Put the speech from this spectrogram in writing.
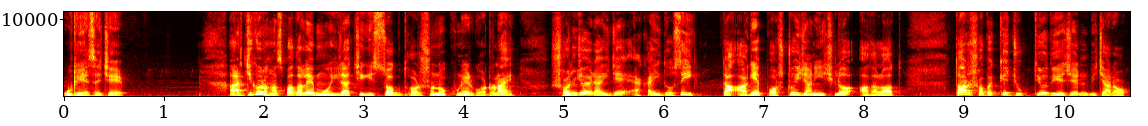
উঠে এসেছে। আর্জিকর হাসপাতালে মহিলা চিকিৎসক ধর্ষণ ও খুনের ঘটনায় সঞ্জয় রায় যে একাই দোষী, তা আগে স্পষ্টই জানিয়েছিল আদালত। তার সপক্ষে যুক্তিও দিয়েছেন বিচারক।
